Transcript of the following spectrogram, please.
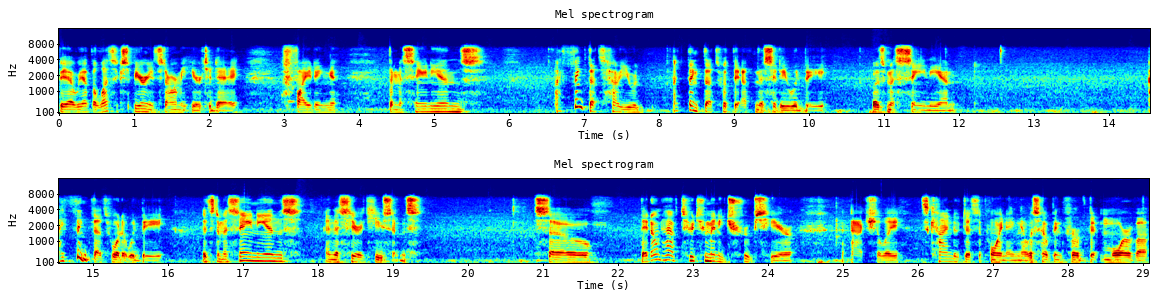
But yeah, we have the less experienced army here today, fighting the Messenians. I think that's how you would. I think that's what the ethnicity would be was Messenian. I think that's what it would be. It's the Messenians and the Syracusans. So they don't have too too many troops here. Actually, it's kind of disappointing. I was hoping for a bit more of a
